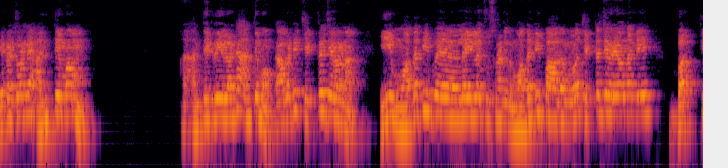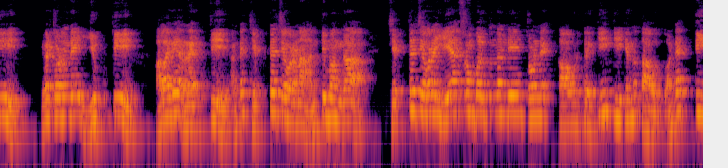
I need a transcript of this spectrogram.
ఇక్కడ చూడండి అంతిమం. అంత్యక్రియలు అంటే అంతిమం. కాబట్టి చిట్ట చివరన ఈ మొదటి లైన్లో చూసుకున్నట్లయితే మొదటి పాదంలో చిట్ట చివర ఏముందండి? భక్తి. ఇక్కడ చూడండి యుక్తి. అలాగే రక్తి. అంటే చిట్ట చివరన అంతిమంగా. చిట్ట చివర ఏ అక్షరం పలుకుతుందండి? చూడండి కావుడితే కీ కీ కింద తావద్దు అంటే తి.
